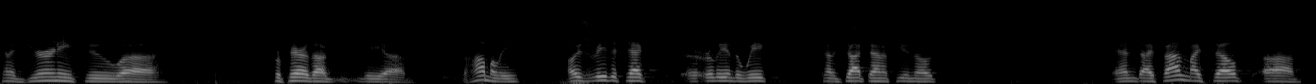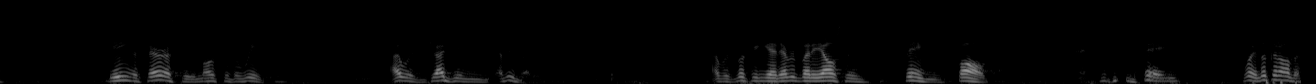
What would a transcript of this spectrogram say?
kind of journey to uh, prepare the the, uh, the homily, I always read the text early in the week, kind of jot down a few notes, and I found myself uh, being the Pharisee most of the week. I was judging everybody. I was looking at everybody else's things, faults, and saying, Boy, look at all the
